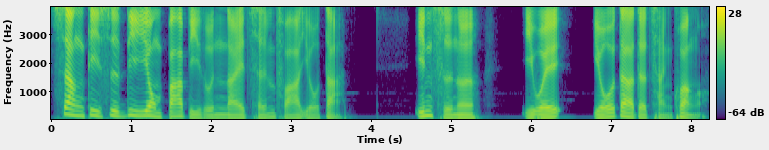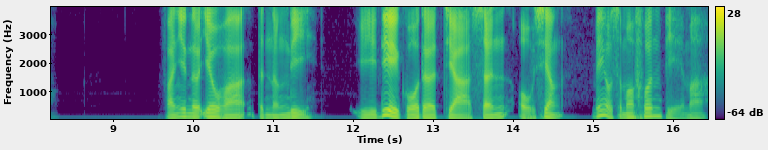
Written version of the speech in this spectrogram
上帝是利用巴比伦来惩罚犹大。因此呢，以为犹大的惨况哦，反映了耶和华的能力与列国的假神偶像没有什么分别嘛。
